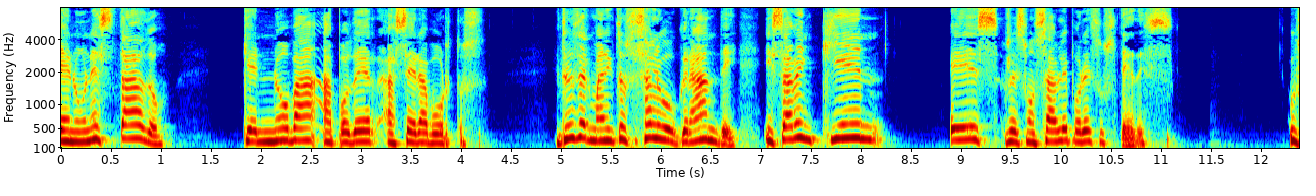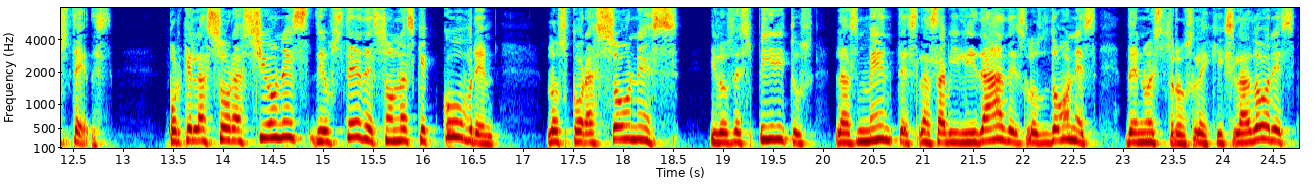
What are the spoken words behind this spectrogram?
en un estado que no va a poder hacer abortos. Entonces, hermanitos, es algo grande. ¿Y saben quién es responsable por eso? Ustedes. Ustedes. Porque las oraciones de ustedes son las que cubren los corazones y los espíritus, las mentes, las habilidades, los dones de nuestros legisladores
